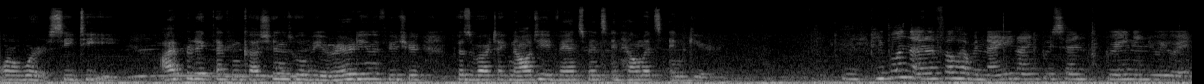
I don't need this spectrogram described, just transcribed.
or worse, CTE. I predict that concussions will be a rarity in the future because of our technology advancements in helmets and gear. People in the NFL have a 99% brain injury rate,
